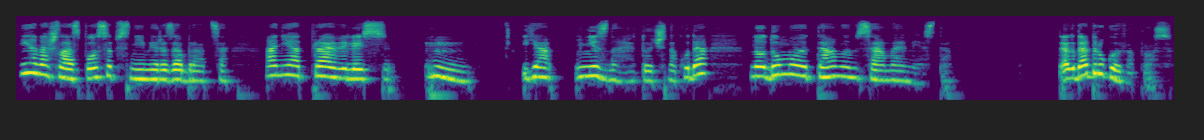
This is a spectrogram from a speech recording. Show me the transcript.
Я нашла способ с ними разобраться. Они отправились... Я не знаю точно куда, но думаю, там им самое место. Тогда другой вопрос.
